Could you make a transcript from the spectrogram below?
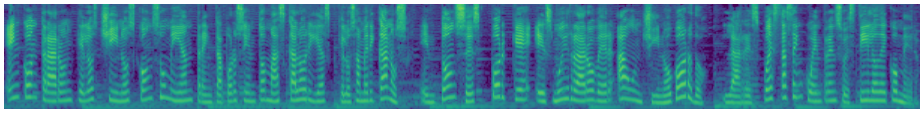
encontraron que los chinos consumían 30% más calorías que los americanos. Entonces, ¿por qué es muy raro ver a un chino gordo? La respuesta se encuentra en su estilo de comer.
